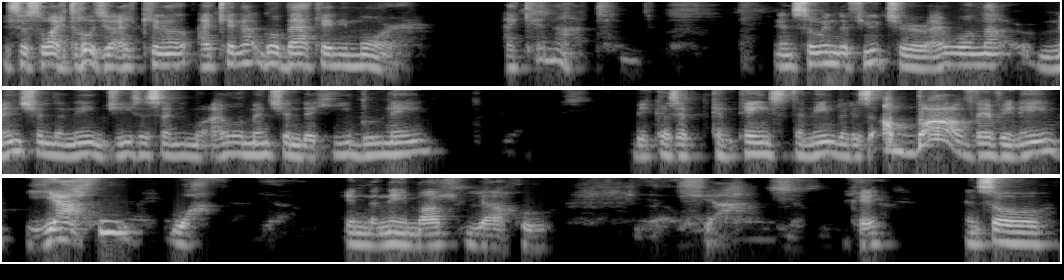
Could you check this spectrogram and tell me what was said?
this is why I told you I cannot I cannot go back anymore. I cannot. And so in the future, I will not mention the name Jesus anymore. I will mention the Hebrew name because it contains the name that is above every name, Yahuwah, in the name of Yahoo. Yeah. Okay. And so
